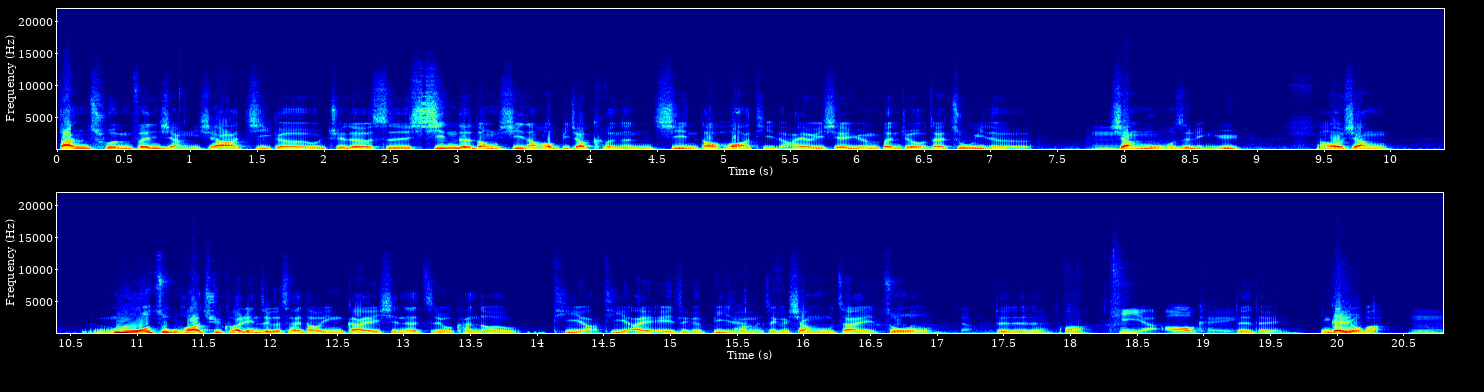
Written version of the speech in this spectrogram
单纯分享一下几个我觉得是新的东西，然后比较可能吸引到话题的，还有一些原本就有在注意的项目或是领域。然后像模组化区块链这个赛道，应该现在只有看到 TIA TIA 这个 B 他们这个项目在做。对对对，哦，TIA，OK，对对。应该有吧，嗯，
